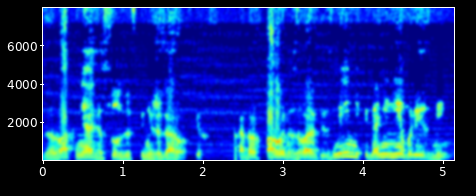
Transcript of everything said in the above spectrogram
два князя Суздальско-Нижегородских, которых порой называют изменниками, они не были изменниками.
